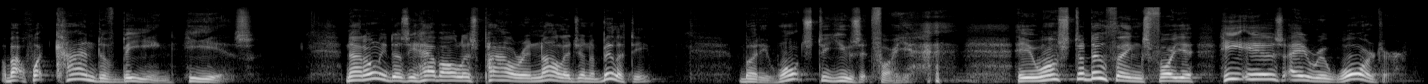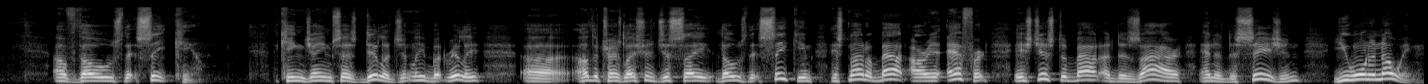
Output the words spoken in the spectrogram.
about what kind of being He is. Not only does He have all this power and knowledge and ability, but He wants to use it for you. he wants to do things for you. He is a rewarder of those that seek Him. The King James says diligently, but really uh, other translations just say those that seek Him. It's not about our effort, it's just about a desire and a decision. You want to know Him.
